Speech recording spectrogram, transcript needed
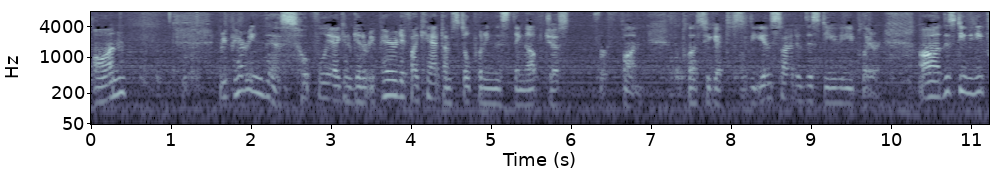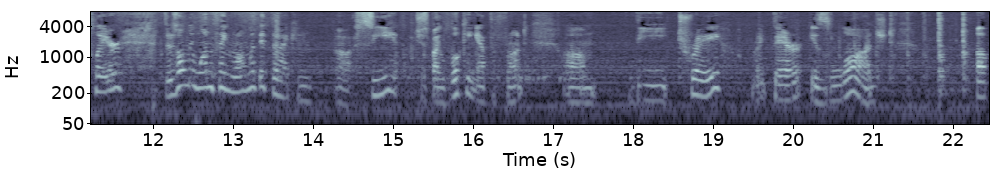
on repairing this. Hopefully I can get it repaired. If I can't, I'm still putting this thing up just for fun. Plus, you get to see the inside of this DVD player. Uh, this DVD player, there's only one thing wrong with it that I can uh, see just by looking at the front. Um, the tray right there is lodged up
